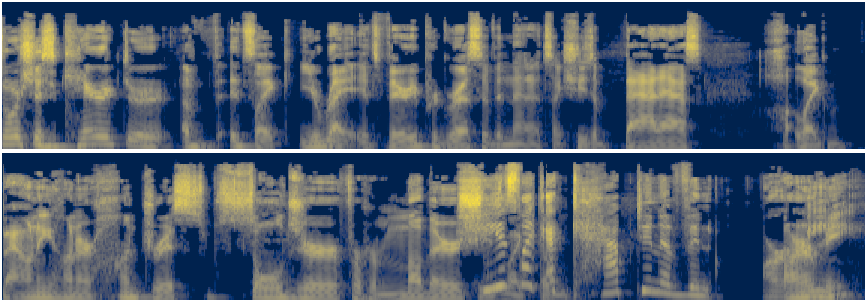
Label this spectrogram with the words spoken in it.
Sorsha's character of it's like you're right. It's very progressive in that it's like she's a badass like bounty hunter, huntress, soldier for her mother. She's, like, the a captain of an army. army.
